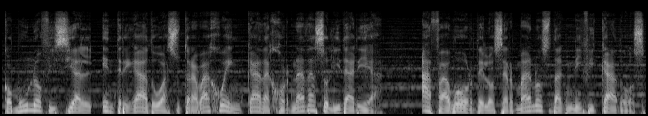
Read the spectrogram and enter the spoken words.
como un oficial entregado a su trabajo en cada jornada solidaria a favor de los hermanos damnificados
